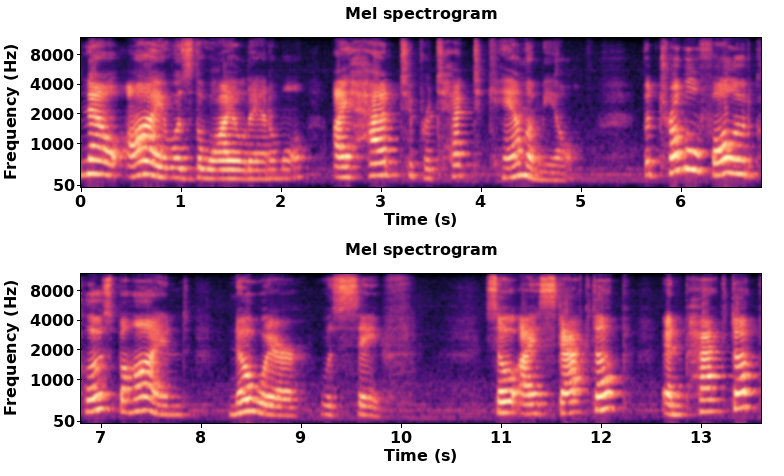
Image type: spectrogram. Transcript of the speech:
Now I was the wild animal. I had to protect Chamomile. But trouble followed close behind. Nowhere was safe. So I stacked up and packed up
